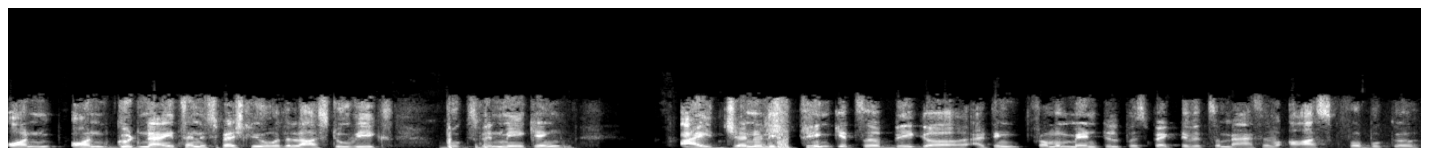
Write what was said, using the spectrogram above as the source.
on on good nights and especially over the last two weeks, Book's been making. I generally think it's a big. Uh, I think from a mental perspective, it's a massive ask for Booker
